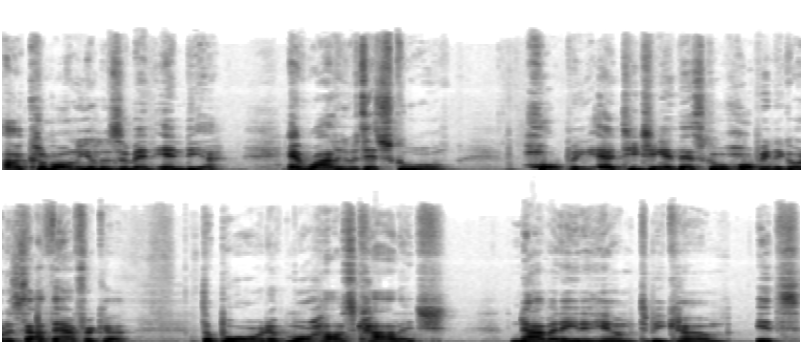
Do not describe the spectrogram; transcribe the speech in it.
uh, colonialism in India. And while he was at school, hoping uh, teaching at that school, hoping to go to South Africa, the board of Morehouse College nominated him to become its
